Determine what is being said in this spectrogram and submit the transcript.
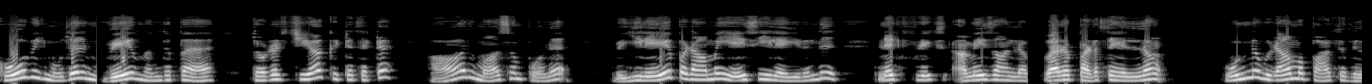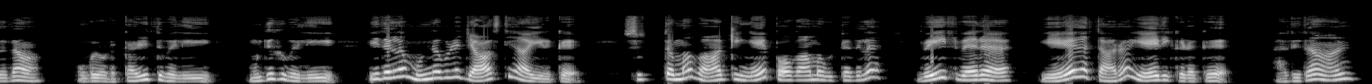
கோவிட் முதல் வேவ் வந்தப்ப தொடர்ச்சியா கிட்டத்தட்ட ஆறு மாசம் போல வெயிலே படாம ஏசியில இருந்து நெட்ஃபிளிக்ஸ் அமேசான்ல வர படத்தை எல்லாம் ஒண்ணு விடாம பார்த்ததுலதான் உங்களோட கழுத்து வலி முதுகு வலி இதெல்லாம் முன்ன விட ஜாஸ்தி ஆயிருக்கு. சுத்தமா வாக்கிங்கே போகாம விட்டதுல வெயிட் வேற ஏகத்தார ஏறி கிடக்கு. அதுதான்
